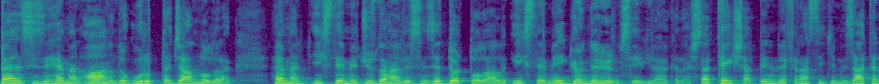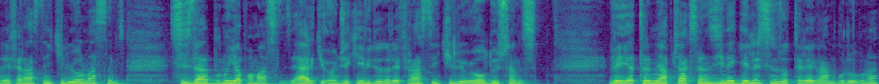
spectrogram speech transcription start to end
ben sizi hemen anında grupta canlı olarak hemen XTM cüzdan adresinize 4 dolarlık XTM'yi gönderiyorum sevgili arkadaşlar. Tek şart benim referans linkimle. Zaten referans linkiyle olmazsanız sizler bunu yapamazsınız. Eğer ki önceki videoda referans linkiyle olduysanız ve yatırım yapacaksanız yine gelirsiniz o Telegram grubuna.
